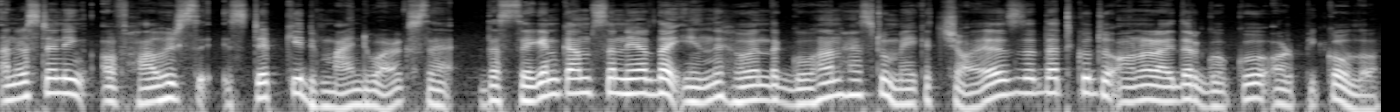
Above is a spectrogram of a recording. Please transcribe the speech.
understanding of how his stepkid mind works. The second comes near the end when the Gohan has to make a choice that could honor either Goku or Piccolo.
